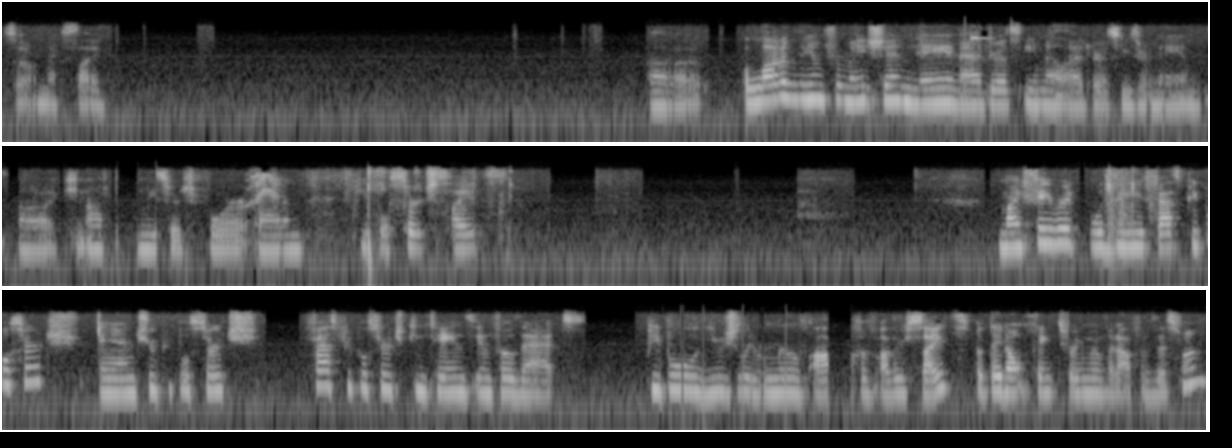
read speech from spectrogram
So next slide. Uh, a lot of the information, name, address, email address, username, uh, can often be searched for on people search sites. My favorite would be Fast People Search and True People Search. Fast People Search contains info that people will usually remove off of other sites, but they don't think to remove it off of this one.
